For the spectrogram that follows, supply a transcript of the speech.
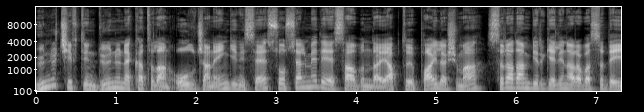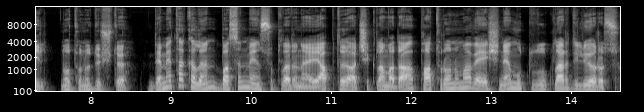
Ünlü çiftin düğününe katılan Oğulcan Engin ise sosyal medya hesabında yaptığı paylaşıma sıradan bir gelin arabası değil notunu düştü. Demet Akalın basın mensuplarına yaptığı açıklamada patronuma ve eşine mutluluklar diliyoruz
